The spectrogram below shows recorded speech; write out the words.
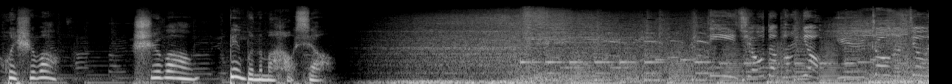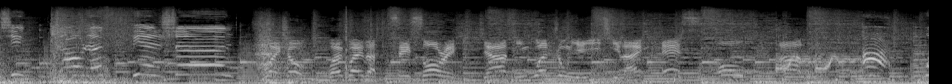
会失望，失望并不那么好笑。地球的朋友，宇宙的救星，超人变身。怪兽乖乖的 say sorry，家庭观众也一起来 S O R。二 Y，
